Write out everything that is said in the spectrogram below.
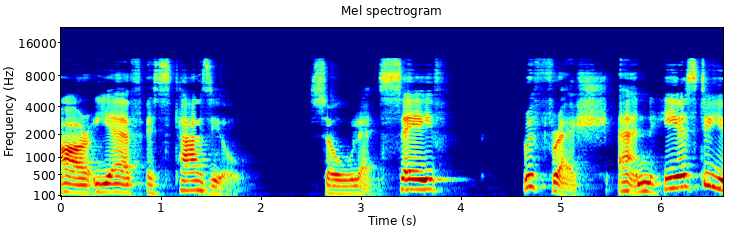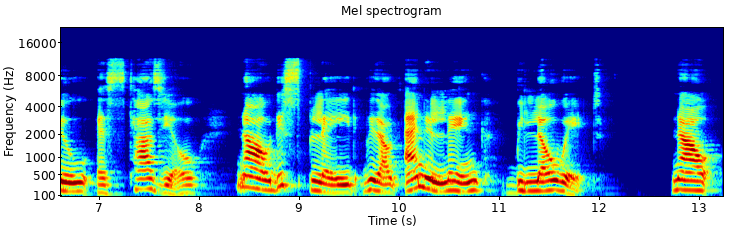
Estasio. So let's save, refresh, and here's to you Estasio, now displayed without any link below it. Now,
